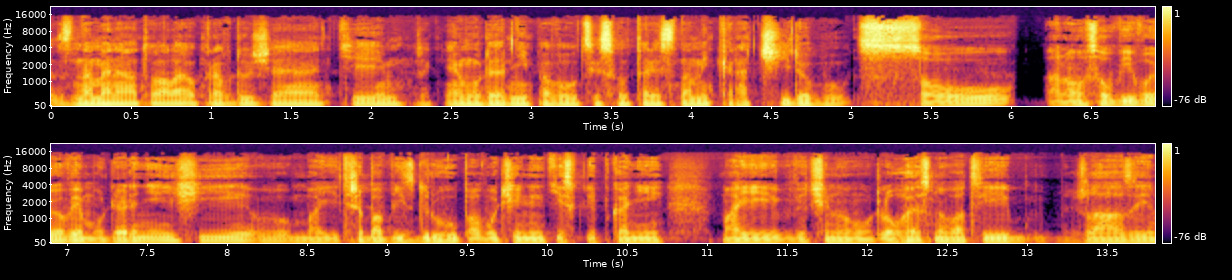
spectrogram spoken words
Znamená to ale opravdu, že ti, řekněme, moderní pavouci jsou tady s námi kratší dobu? Jsou, ano, jsou vývojově modernější, mají třeba víc druhů pavučiny, ti sklípkaní mají většinou dlouhé snovací žlázy,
